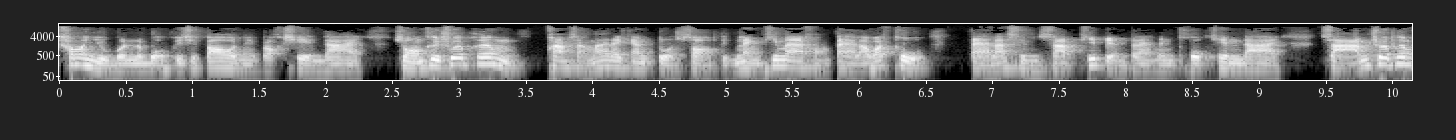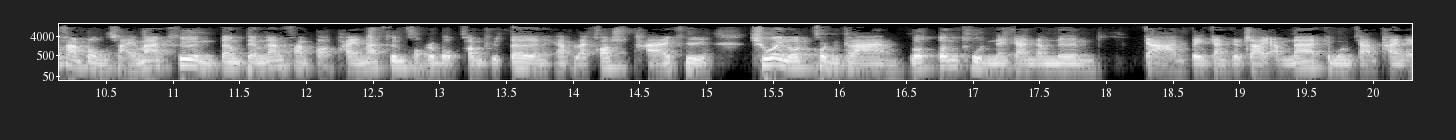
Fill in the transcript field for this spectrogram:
เข้ามาอยู่บนระบบดิจิทัลในบล็อกเชนได้สองคือช่วยเพิ่มความสามารถในการตรวจสอบถึงแหล่งที่มาของแต่ละวัตถุ แต่ละสินทรัพย์ที่เปลี่ยนแปลงเป็นโทเค็นได้สามช่วยเพิ่มความโปร่งใสมากขึ้น เติมเต็มด้านความปลอดภัยมากขึ้นของระบบคอมพิวเตอร์นะครับ และข้อสุดท้ายคือช่วยลดคนกลาง ลดต้นทุนในการดำเนินการเป็นการกระจายอำนาจกระบวนการภายใน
